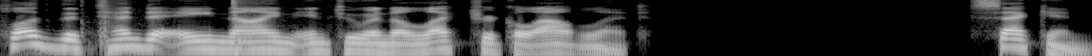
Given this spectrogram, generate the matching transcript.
plug the Tenda A9 into an electrical outlet. Second,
